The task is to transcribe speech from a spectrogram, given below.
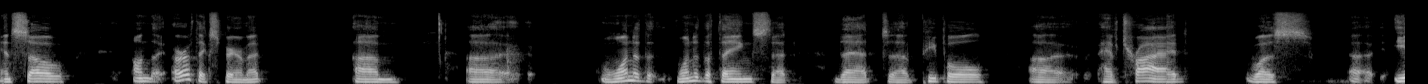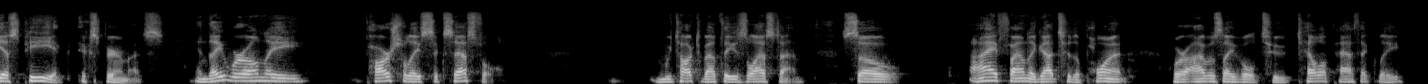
And so, on the Earth experiment, um, uh, one of the one of the things that that uh, people uh, have tried was uh, ESP experiments, and they were only partially successful. We talked about these last time. So I finally got to the point where I was able to telepathically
